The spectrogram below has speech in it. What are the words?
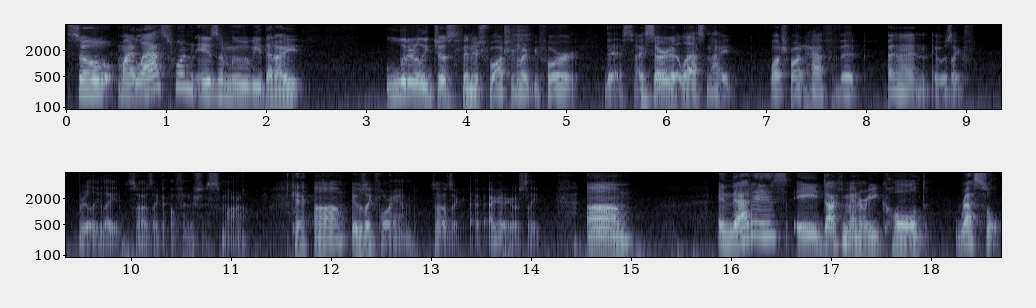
So my last one is a movie that I literally just finished watching right before this. I started it last night, watched about half of it, and then it was like really late, so I was like, I'll finish this tomorrow. Okay. Um, it was like 4 a.m., so I was like, I, I gotta go to sleep. Um, and that is a documentary called Wrestle.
